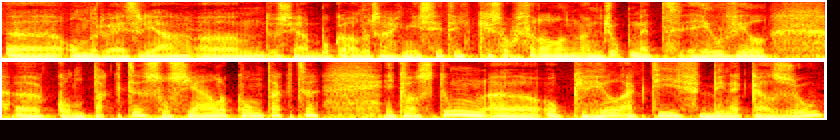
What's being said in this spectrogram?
eh, onderwijzer, ja. Ehm, dus ja, boekhouder zag ik niet zitten. Ik zocht vooral een, een job met heel veel eh, contacten, sociale contacten. Ik was toen eh, ook heel actief binnen Kazoo.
